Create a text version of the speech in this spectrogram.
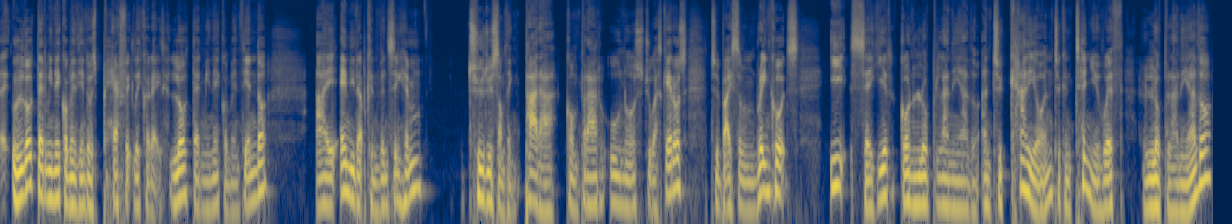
eh, lo terminé convenciendo is perfectly correct. Lo terminé convenciendo. I ended up convincing him to do something para comprar unos chubasqueros, to buy some raincoats y seguir con lo planeado and to carry on, to continue with lo planeado,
